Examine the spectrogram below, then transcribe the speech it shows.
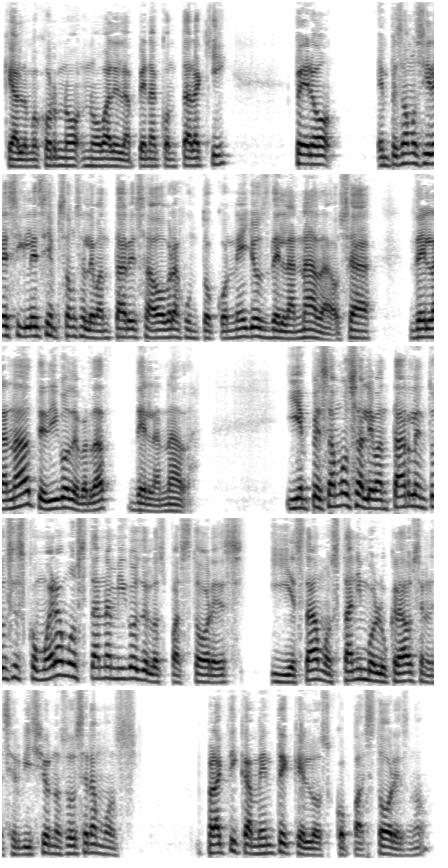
que a lo mejor no, no vale la pena contar aquí, pero empezamos a ir a esa iglesia y empezamos a levantar esa obra junto con ellos de la nada, o sea, de la nada te digo de verdad, de la nada. Y empezamos a levantarla, entonces como éramos tan amigos de los pastores y estábamos tan involucrados en el servicio, nosotros éramos prácticamente que los copastores, ¿no?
